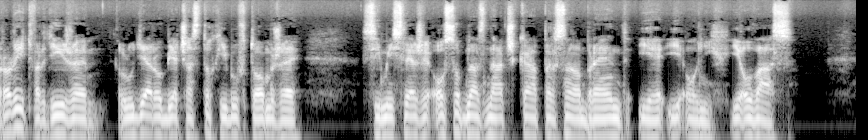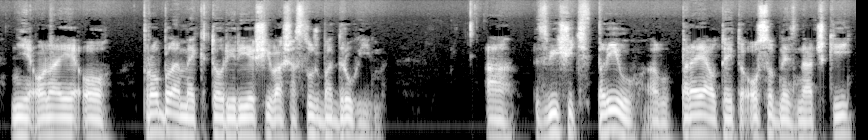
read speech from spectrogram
Rory tvrdí, že ľudia robia často chybu v tom, že si myslia, že osobná značka, personal brand je, je o nich, je o vás. Nie, ona je o probléme, ktorý rieši vaša služba druhým. A zvýšiť vplyv alebo prejav tejto osobnej značky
